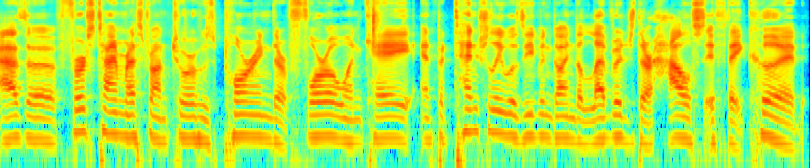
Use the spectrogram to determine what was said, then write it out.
as a first-time restaurateur who's pouring their 401k and potentially was even going to leverage their house if they could,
